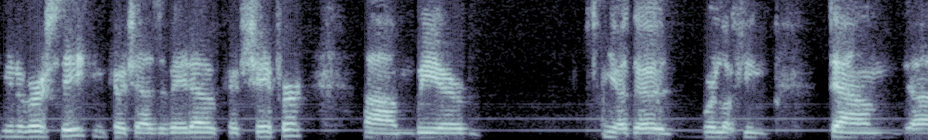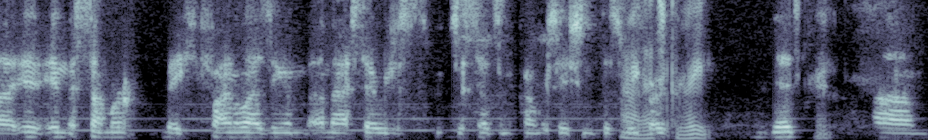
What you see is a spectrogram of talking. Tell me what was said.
University and Coach Azevedo, Coach Schaefer. Um, we are, you know, we're looking down uh, in, in, the summer, making finalizing a, a, match there. We just we just had some conversations this oh, week. That's great. Did. That's great. Um,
